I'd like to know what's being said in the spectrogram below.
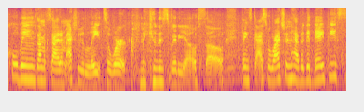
cool beans. I'm excited. I'm actually late to work making this video. So thanks guys for watching. Have a good day. Peace.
